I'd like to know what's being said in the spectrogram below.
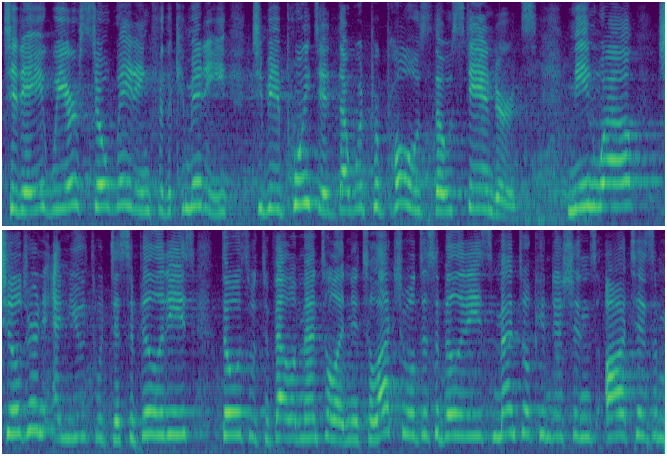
Today, we are still waiting for the committee to be appointed that would propose those standards. Meanwhile, children and youth with disabilities, those with developmental and intellectual disabilities, mental conditions, autism,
